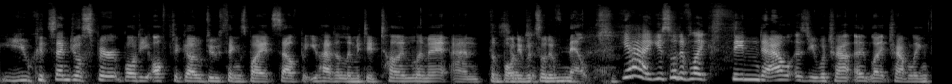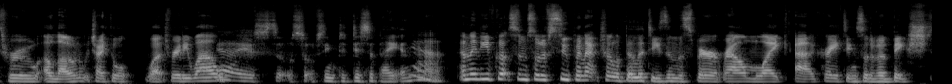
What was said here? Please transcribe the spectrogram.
you could send your spirit body off to go do things by itself, but you had a limited time limit, and the body would sort of melt. yeah, you sort of like thinned out as you were tra- uh, like traveling through alone, which I thought worked really well. Yeah, you sort of, sort of seem to dissipate in Yeah, there. and then you've got some sort of supernatural abilities in the spirit realm, like uh, creating sort of a big sh-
